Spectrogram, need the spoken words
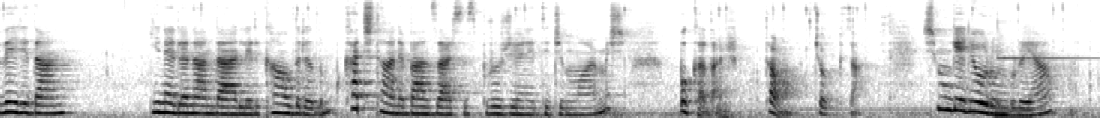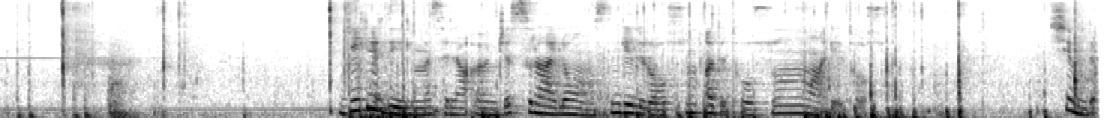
Veriden yinelenen değerleri kaldıralım. Kaç tane benzersiz proje yöneticim varmış? Bu kadar. Tamam. Çok güzel. Şimdi geliyorum buraya. Gelir diyelim mesela önce sırayla olmasın. Gelir olsun, adet olsun, maliyet olsun. Şimdi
